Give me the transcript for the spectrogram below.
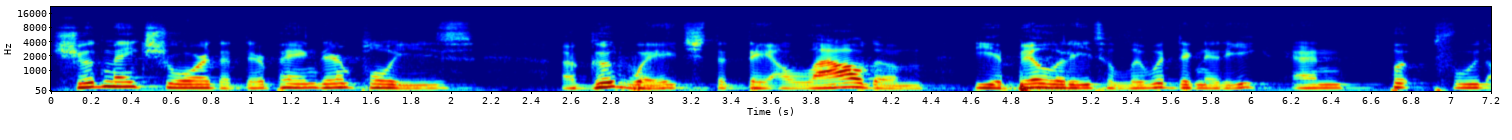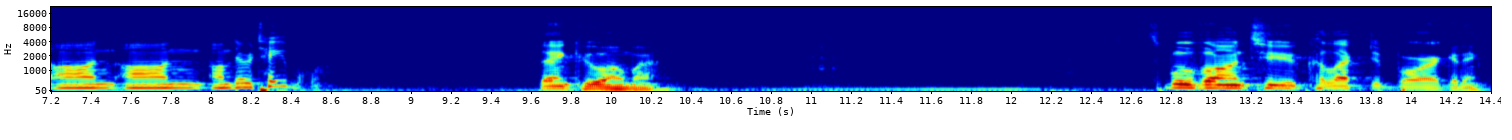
should make sure that they're paying their employees a good wage, that they allow them the ability to live with dignity and put food on, on, on their table. Thank you, Omar. Let's move on to collective bargaining.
